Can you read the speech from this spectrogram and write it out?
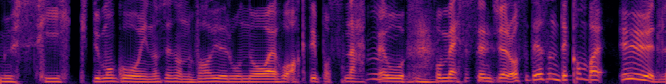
musikk, du må gå inn og se sånn Hva gjør hun nå? Er hun aktiv på Snap? Er hun på Messenger? Også det, er sånn, det kan bare Mm. Det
